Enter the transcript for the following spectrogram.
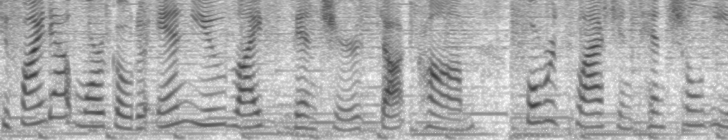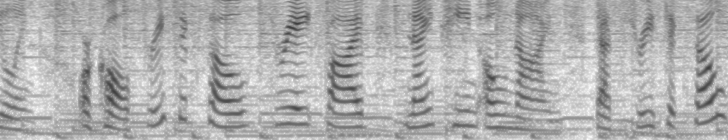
To find out more, go to nulifeventures.com forward slash intentional healing or call 360 385 1909. That's 360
